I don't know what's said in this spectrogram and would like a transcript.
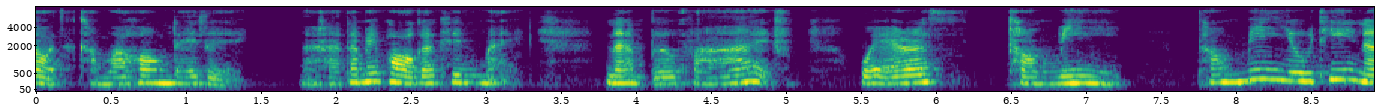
ต่อจากคำว่าห้องได้เลยนะคะ ถ้าไม่พอก็ขึ้นใหม่ number five where's Tommy Tommy อยู่ที่ไหน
